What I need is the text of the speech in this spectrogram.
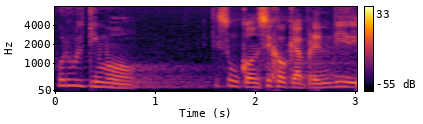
Por último, este es un consejo que aprendí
